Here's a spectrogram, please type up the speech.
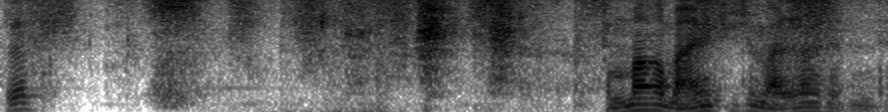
그래? 엄마가 많이 주지 말라 그랬는데.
